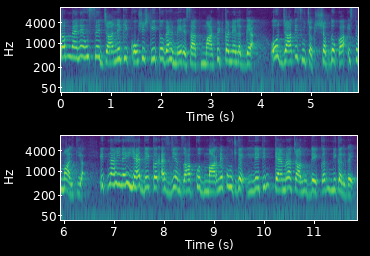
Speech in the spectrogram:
तब मैंने उससे जानने की कोशिश की तो वह मेरे साथ मारपीट करने लग गया और जाति सूचक शब्दों का इस्तेमाल किया। इतना ही नहीं, यह देखकर एसडीएम साहब खुद मारने पहुँच गए, लेकिन कैमरा चालू देखकर निकल गए।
